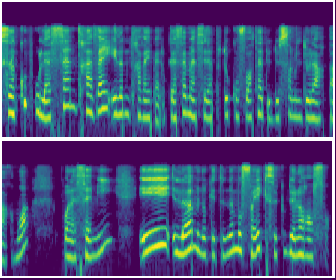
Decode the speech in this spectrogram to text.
c'est un couple où la femme travaille et l'homme ne travaille pas. Donc la femme a un salaire plutôt confortable de 200 000 dollars par mois la famille. Et l'homme donc, est un homme au foyer qui s'occupe de leur enfant.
